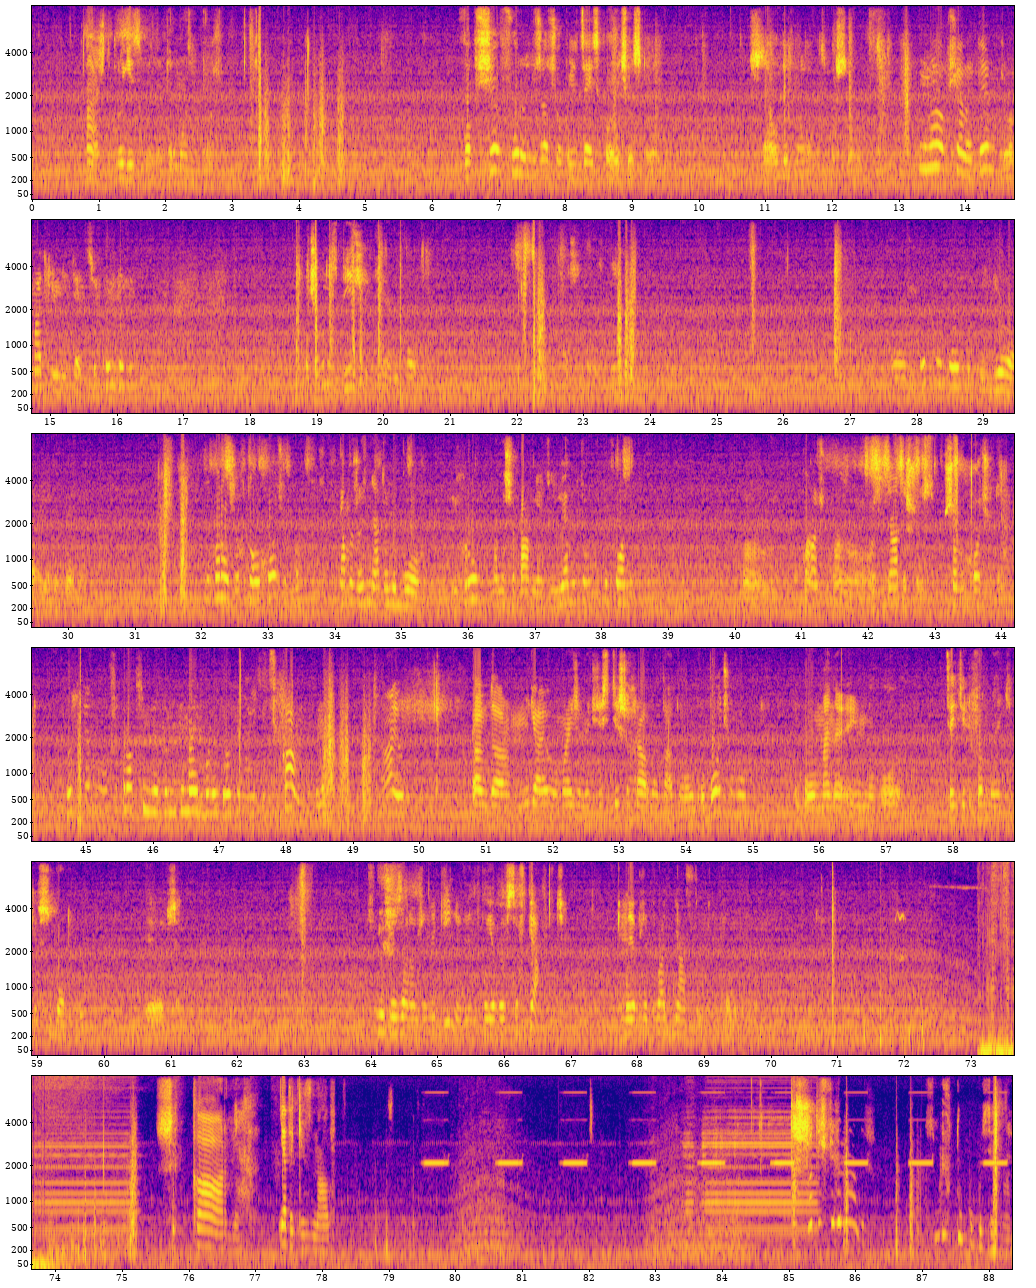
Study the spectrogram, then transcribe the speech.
А, ж не круїз не тормозить трохи. Вообще фура лежачего полицейского не чувствую. Ще обігнали поспішили. Ну, ми вообще летим, кілометри летять в секунду. А чому не збільшується? Діла, я не помню. Ну, коротше, хто хоче, бо я можу зняти любу ігру, в мене ще пам'яті є на цьому телефоні. Ну, коротше, зняти щось, що ви хочете. Просто я думаю, що трак симулятор навіть буде трохи навіть цікавим, бо я знаю. Правда, я його майже найчастіше грав на татовому робочому, бо в мене ну, бо цей телефон в мене тільки в суботу був. З'явився. Точніше, зараз вже неділя, він появився в п'ятницю. Тому я вже два дня з цим телефоном. Шикарно. Я так і знав. Та що ти сигналиш? Собі в тупу посигналь.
